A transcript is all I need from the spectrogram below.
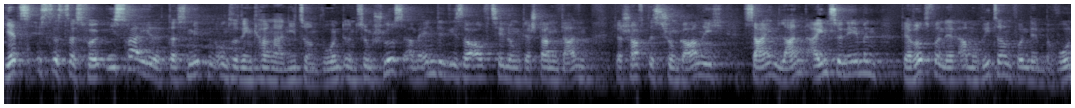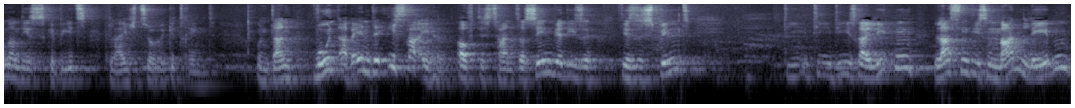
Jetzt ist es das Volk Israel, das mitten unter den Kanaanitern wohnt. Und zum Schluss, am Ende dieser Aufzählung, der Stamm dann, der schafft es schon gar nicht, sein Land einzunehmen. Der wird von den Amoritern, von den Bewohnern dieses Gebiets gleich zurückgedrängt. Und dann wohnt am Ende Israel auf Distanz. Da sehen wir diese, dieses Bild die, die, die Israeliten lassen diesen Mann leben,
